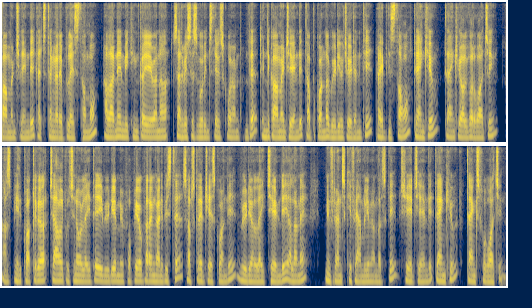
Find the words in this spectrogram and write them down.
కామెంట్ చేయండి. ఖచ్చితంగా రిప్లై ఇస్తాము. అలానే మీకు ఇంకా ఏమైనా సర్వీసెస్ గురించి తెలుసుకోవాలనుకుంటే కింద కామెంట్ చేయండి. తప్పకుండా వీడియో చేయడానికి ప్రయత్నిస్తాము. Thank you thank you all for watching అసలు మీరు కొత్తగా ఛానల్కి వచ్చిన వాళ్ళు అయితే ఈ వీడియో మీకు ఉపయోగకరంగా అనిపిస్తే సబ్స్క్రైబ్ చేసుకోండి. వీడియోని లైక్ చేయండి. అలానే మీ ఫ్రెండ్స్కి ఫ్యామిలీ మెంబర్స్కి షేర్ చేయండి. Thank you thanks for watching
